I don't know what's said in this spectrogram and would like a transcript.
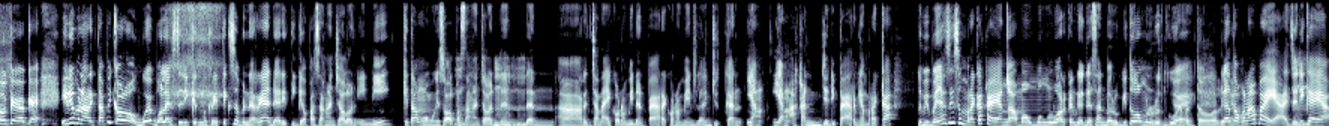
Oke oke, ini menarik. Tapi kalau gue boleh sedikit mengkritik sebenarnya dari tiga pasangan calon ini, kita ngomongin soal pasangan calon dan Mm. dan uh, rencana ekonomi dan PR ekonomi yang dilanjutkan, yang yang akan jadi PR-nya mereka. Lebih banyak sih mereka kayak nggak mau mengeluarkan gagasan baru gitu loh menurut gue. Ya, betul. nggak ya. tahu kenapa ya. Jadi Mm-mm. kayak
